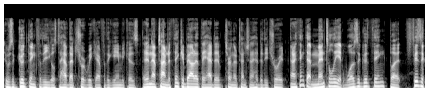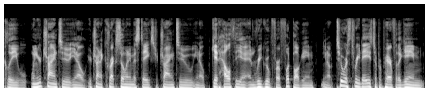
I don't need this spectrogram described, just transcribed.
it was a good thing for the Eagles to have that short week after the game because they didn't have time to think about it. They had to turn their attention ahead to Detroit. And I think that mentally it was a good thing, but physically, when you're trying to, you know, you're trying to correct so many mistakes, you're trying to, you know, get healthy and regroup for a football game, you know, two or three days to prepare for the game,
